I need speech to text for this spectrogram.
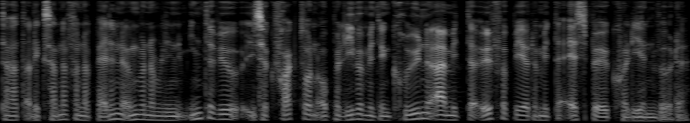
Da hat Alexander van der Bellen irgendwann einmal in einem Interview, ist er gefragt worden, ob er lieber mit den Grünen, äh, mit der ÖVP oder mit der SPÖ koalieren würde.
